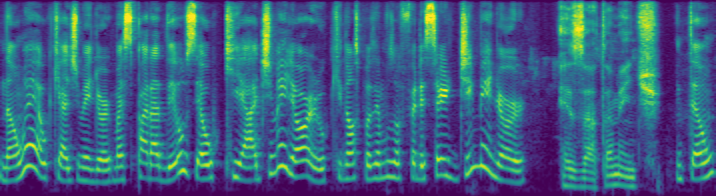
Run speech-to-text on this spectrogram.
não é o que há de melhor, mas para Deus é o que há de melhor, o que nós podemos oferecer de melhor. Exatamente. Então,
